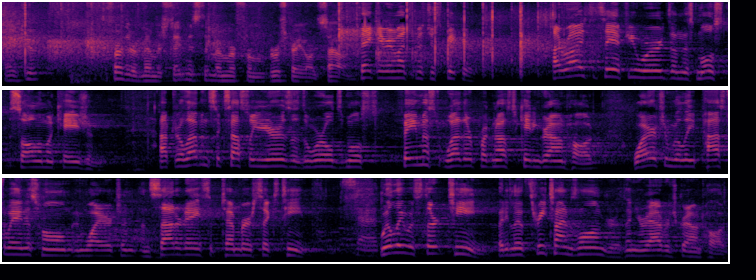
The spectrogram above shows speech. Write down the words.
Thank you. Further member statements, the member from Bruce Grey Owen Sound. Thank you very much, Mr. Speaker. I rise to say a few words on this most solemn occasion. After 11 successful years as the world's most famous weather prognosticating groundhog, Wiarton Willie passed away in his home in Wiarton on Saturday, September 16th. Sad. Willie was 13, but he lived three times longer than your average groundhog.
